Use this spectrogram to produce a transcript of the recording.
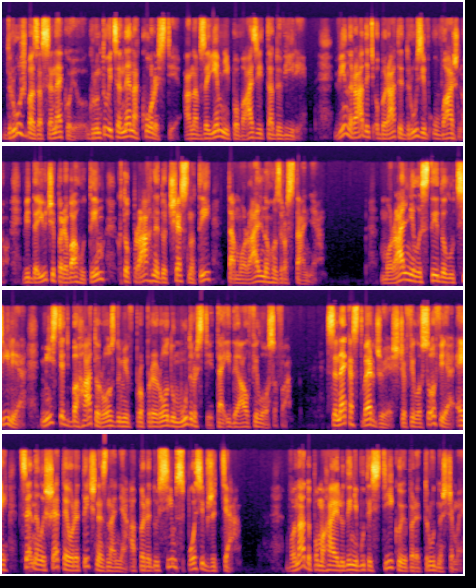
Дружба за Сенекою ґрунтується не на користі, а на взаємній повазі та довірі. Він радить обирати друзів уважно, віддаючи перевагу тим, хто прагне до чесноти та морального зростання. Моральні листи до Луцілія містять багато роздумів про природу мудрості та ідеал філософа. Сенека стверджує, що філософія ей, це не лише теоретичне знання, а передусім спосіб життя. Вона допомагає людині бути стійкою перед труднощами,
